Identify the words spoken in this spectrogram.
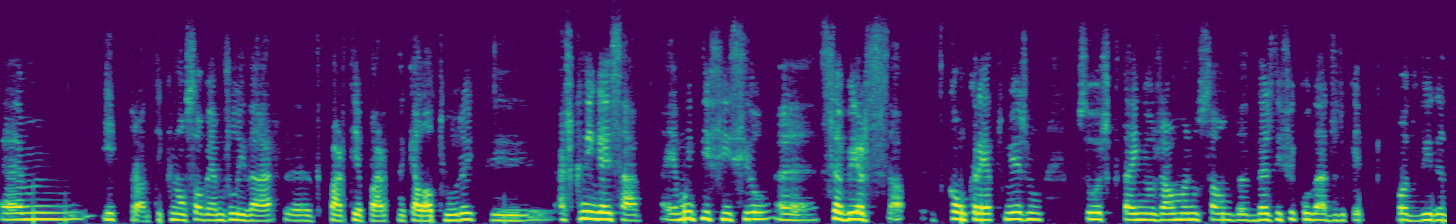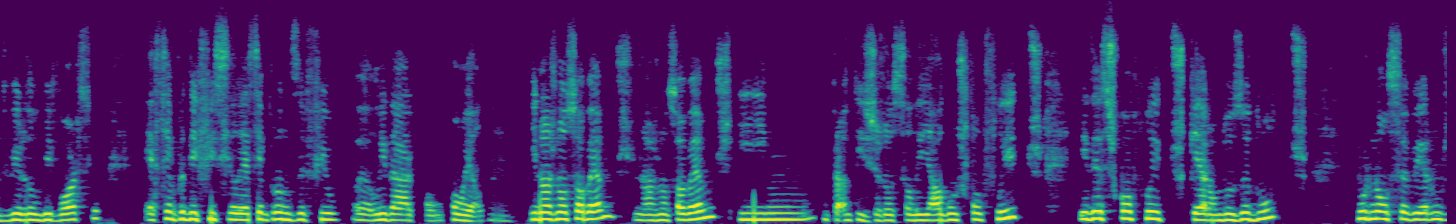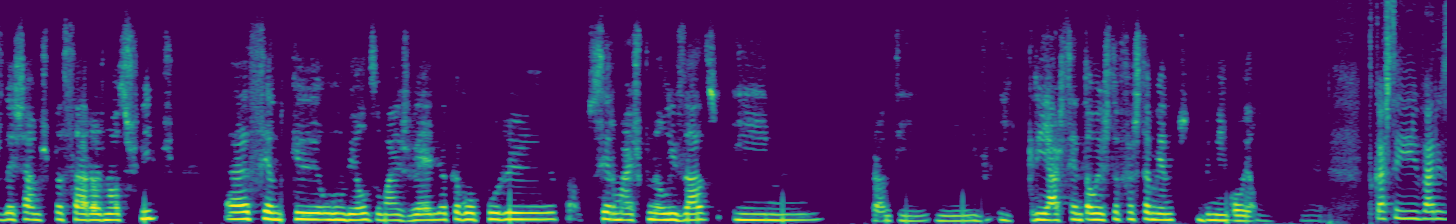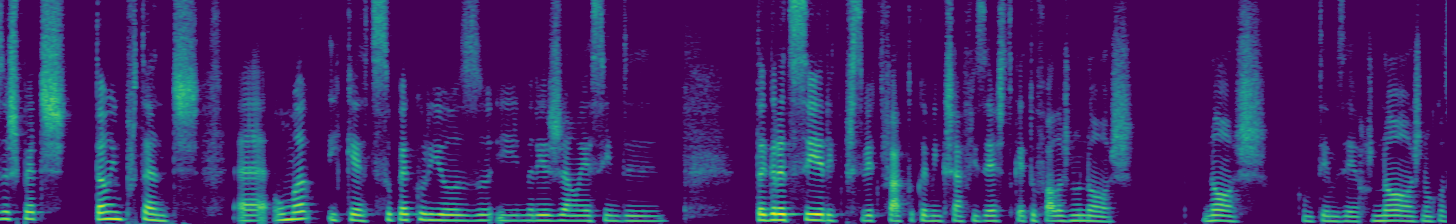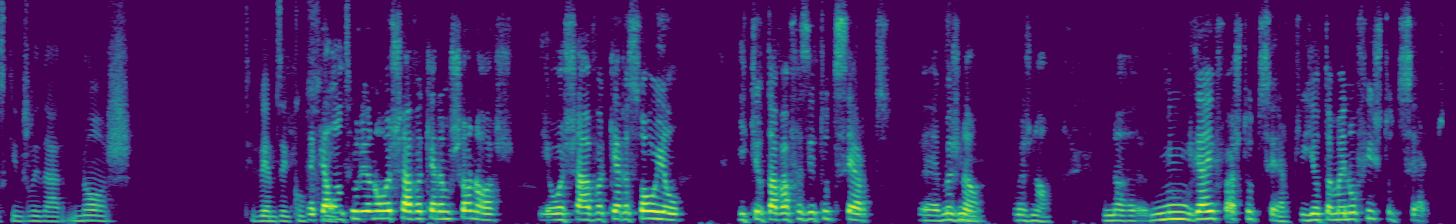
um, e pronto, e que não soubemos lidar uh, de parte a parte naquela altura e que acho que ninguém sabe. É muito difícil uh, saber-se de concreto, mesmo pessoas que tenham já uma noção de, das dificuldades do que, é que pode vir a devir de um divórcio, é sempre difícil, é sempre um desafio uh, lidar com, com ele. Hum. E nós não soubemos, nós não soubemos, e pronto, e gerou-se ali alguns conflitos, e desses conflitos que eram dos adultos, por não sabermos, deixámos passar aos nossos filhos, uh, sendo que um deles, o mais velho, acabou por uh, ser mais penalizado e, pronto, e, e, e criar-se então este afastamento de mim com ele. Hum. Tocaste aí em vários aspectos tão importantes. Uh, uma, e que é super curioso, e Maria João é assim de, de agradecer e de perceber que de facto o caminho que já fizeste, que é tu falas no nós. Nós cometemos erros, nós não conseguimos lidar, nós tivemos em conflito. Naquela altura eu não achava que éramos só nós, eu achava que era só ele e que eu estava a fazer tudo certo, uh, mas não, mas não. não. Ninguém faz tudo certo e eu também não fiz tudo certo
